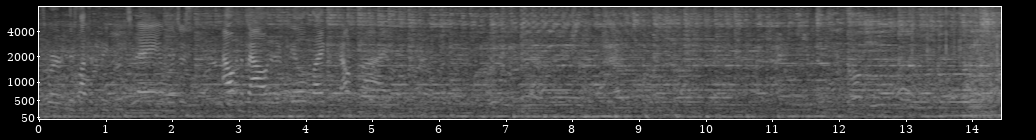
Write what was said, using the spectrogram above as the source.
because we're there's lots of free food today and we're just out and about and it feels like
